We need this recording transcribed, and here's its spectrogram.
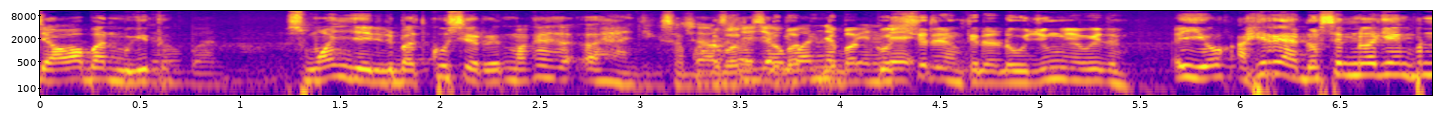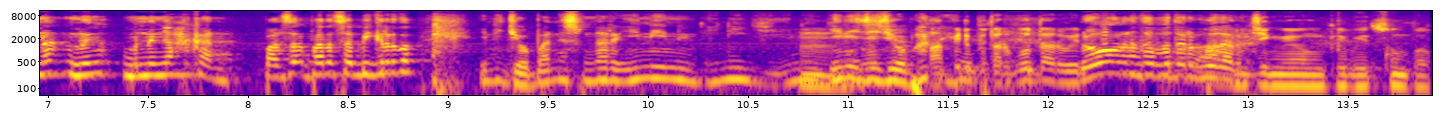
jawaban begitu. Jawaban. Semuanya jadi debat kusir makanya eh anjing sama debat debat pendek. kusir yang tidak ada ujungnya gitu. iyo akhirnya dosen lagi yang pernah menengahkan pada saat pada saya pikir tuh ini jawabannya sebenarnya ini nih Ini ini. Hmm. ini sih jawabannya Tapi diputar-putar gitu. Dorong putar-putar Anjing memang kayak gitu sumpah.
